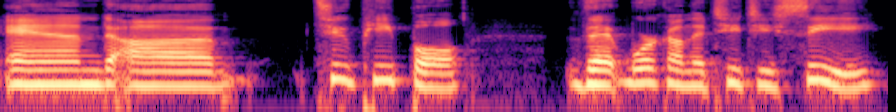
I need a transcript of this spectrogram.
And uh, two people that work on the TTC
